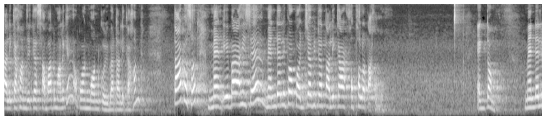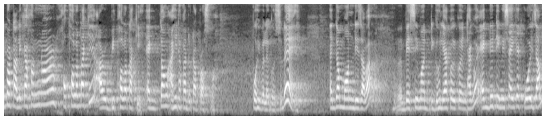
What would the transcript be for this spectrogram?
তালিকাখন যেতিয়া চাবা তোমালোকে অকণমান মন কৰিবা তালিকাখন। তাৰপাছত মেন এইবাৰ আহিছে মেণ্ডেলিপৰ পৰ্যাপিত তালিকাৰ সফলতাসমূহ। একদম। মেণ্ডেলিপৰ তালিকাখনৰ সফলতা কি আৰু বিফলতা কি? একদম আহি থকা দুটা প্ৰশ্ন। পঢ়িবলৈ গৈছোঁ দেই। একদম মন দি যাবা। বেছি মই দীঘলীয়া কৰি কৈ নাথাকোঁ। এক দুই তিনি চাৰিকৈ কৈ যাম।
